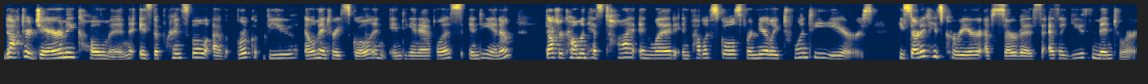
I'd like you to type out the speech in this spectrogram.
Dr. Jeremy Coleman is the principal of Brookview Elementary School in Indianapolis, Indiana. Dr. Coleman has taught and led in public schools for nearly 20 years. He started his career of service as a youth mentor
